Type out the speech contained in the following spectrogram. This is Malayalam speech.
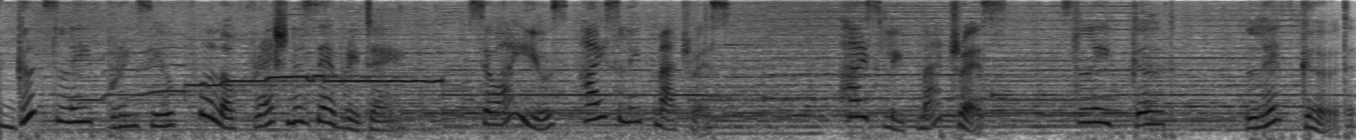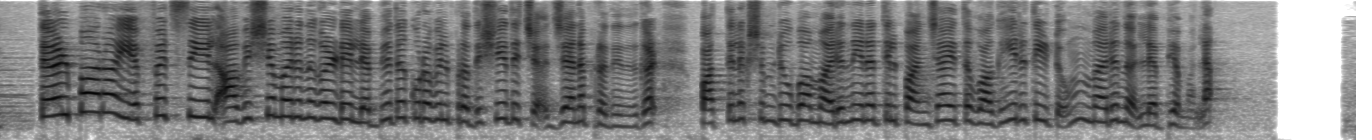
Good sleep brings you full of freshness every day. So I use High Sleep Mattress. High Sleep Mattress. Sleep good. Live good. Thelppara F H സിയിൽ അവശ്യമരുന്നുകളുടെ ലഭ്യതക്കുറവിൽ പ്രതിഷേധിച്ച് ജനപ്രതിനിധികൾ പത്ത് ലക്ഷം രൂപ മരുന്നിനത്തിൽ പഞ്ചായത്ത് വകയിരുത്തിയിട്ടും മരുന്ന് ലഭ്യമല്ല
